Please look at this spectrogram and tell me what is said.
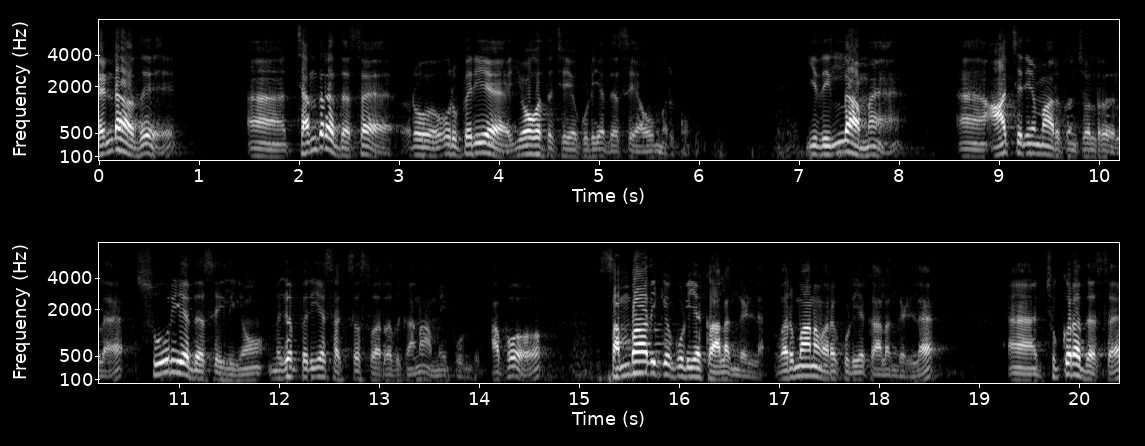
ரெண்டாவது சந்திர தசை ஒரு ஒரு பெரிய யோகத்தை செய்யக்கூடிய திசையாகவும் இருக்கும். இது இல்லாமல் ஆச்சரியமாக இருக்கும் சொல்கிறதுல சூரிய தசையிலையும் மிகப்பெரிய சக்ஸஸ் வர்றதுக்கான அமைப்பு உண்டு. அப்போது சம்பாதிக்கக்கூடிய காலங்களில் வருமானம் வரக்கூடிய காலங்களில் சுக்கர தசை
